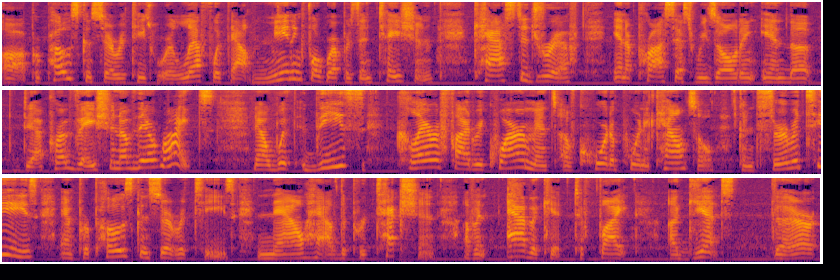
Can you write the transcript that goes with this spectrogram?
uh, proposed conservatives were left without meaningful representation, cast adrift in a process resulting in the deprivation of their rights. Now, with these clarified requirements of court appointed counsel, conservatives and proposed conservatives now have the protection of an advocate to fight against their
